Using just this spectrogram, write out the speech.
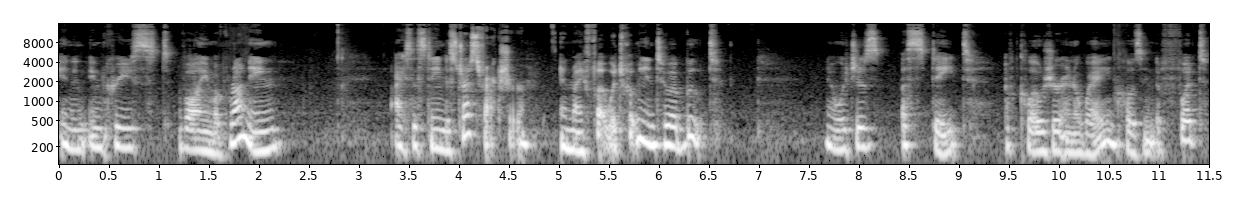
in an increased volume of running, I sustained a stress fracture in my foot, which put me into a boot, you know, which is a state of closure in a way, enclosing the foot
